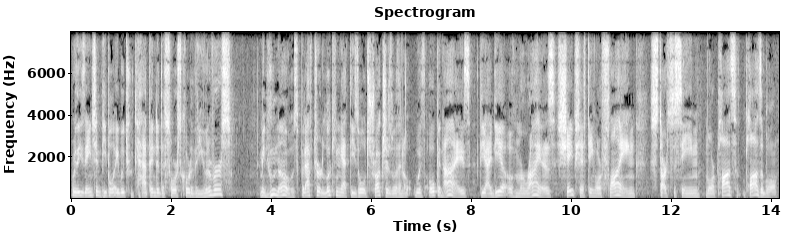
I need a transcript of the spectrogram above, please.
Were these ancient people able to tap into the source code of the universe? I mean, who knows? But after looking at these old structures with an, with open eyes, the idea of Meraya's shapeshifting or flying starts to seem more plausible.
